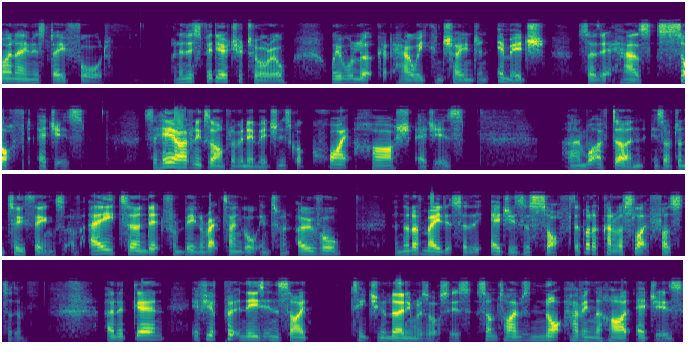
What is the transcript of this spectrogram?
my name is Dave Foord and in this video tutorial we will look at how we can change an image so that it has soft edges. So here I have an example of an image and it's got quite harsh edges and what I've done is I've done two things. I've A turned it from being a rectangle into an oval and then I've made it so the edges are soft. They've got a kind of a slight fuzz to them. And again, if you're putting these inside teaching and learning resources, sometimes not having the hard edges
